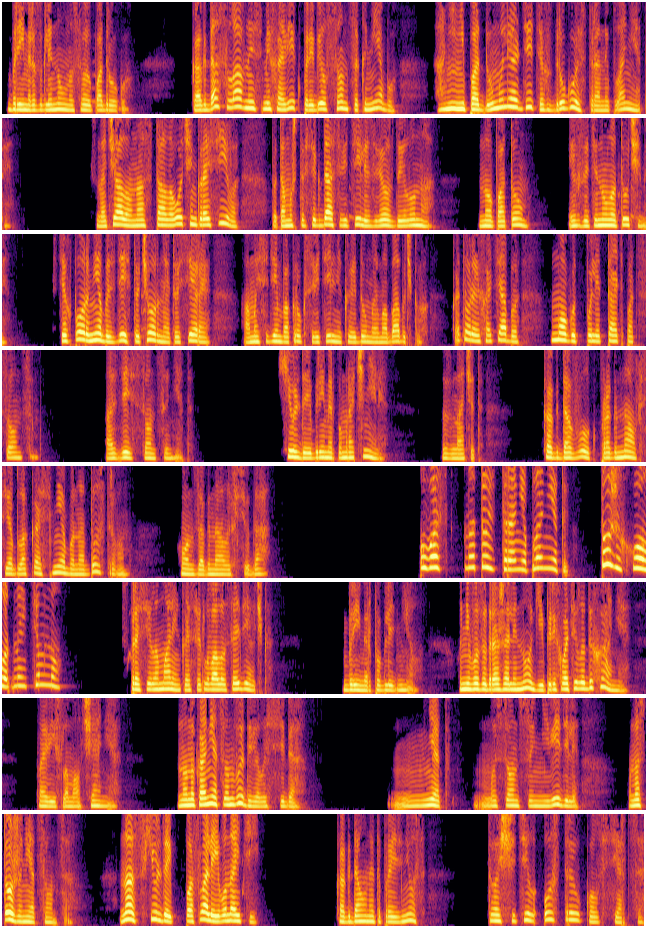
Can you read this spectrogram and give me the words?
Бример взглянул на свою подругу. Когда славный смеховик прибил солнце к небу, они не подумали о детях с другой стороны планеты. Сначала у нас стало очень красиво, потому что всегда светили звезды и луна. Но потом их затянуло тучами. С тех пор небо здесь то черное, то серое, а мы сидим вокруг светильника и думаем о бабочках, которые хотя бы могут полетать под солнцем. А здесь солнца нет. Хюльда и Бример помрачнели. Значит, когда волк прогнал все облака с неба над островом, он загнал их сюда — «У вас на той стороне планеты тоже холодно и темно?» — спросила маленькая светловолосая девочка. Бример побледнел. У него задрожали ноги и перехватило дыхание. Повисло молчание. Но, наконец, он выдавил из себя. «Нет, мы солнца не видели. У нас тоже нет солнца. Нас с Хюльдой послали его найти». Когда он это произнес, то ощутил острый укол в сердце.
